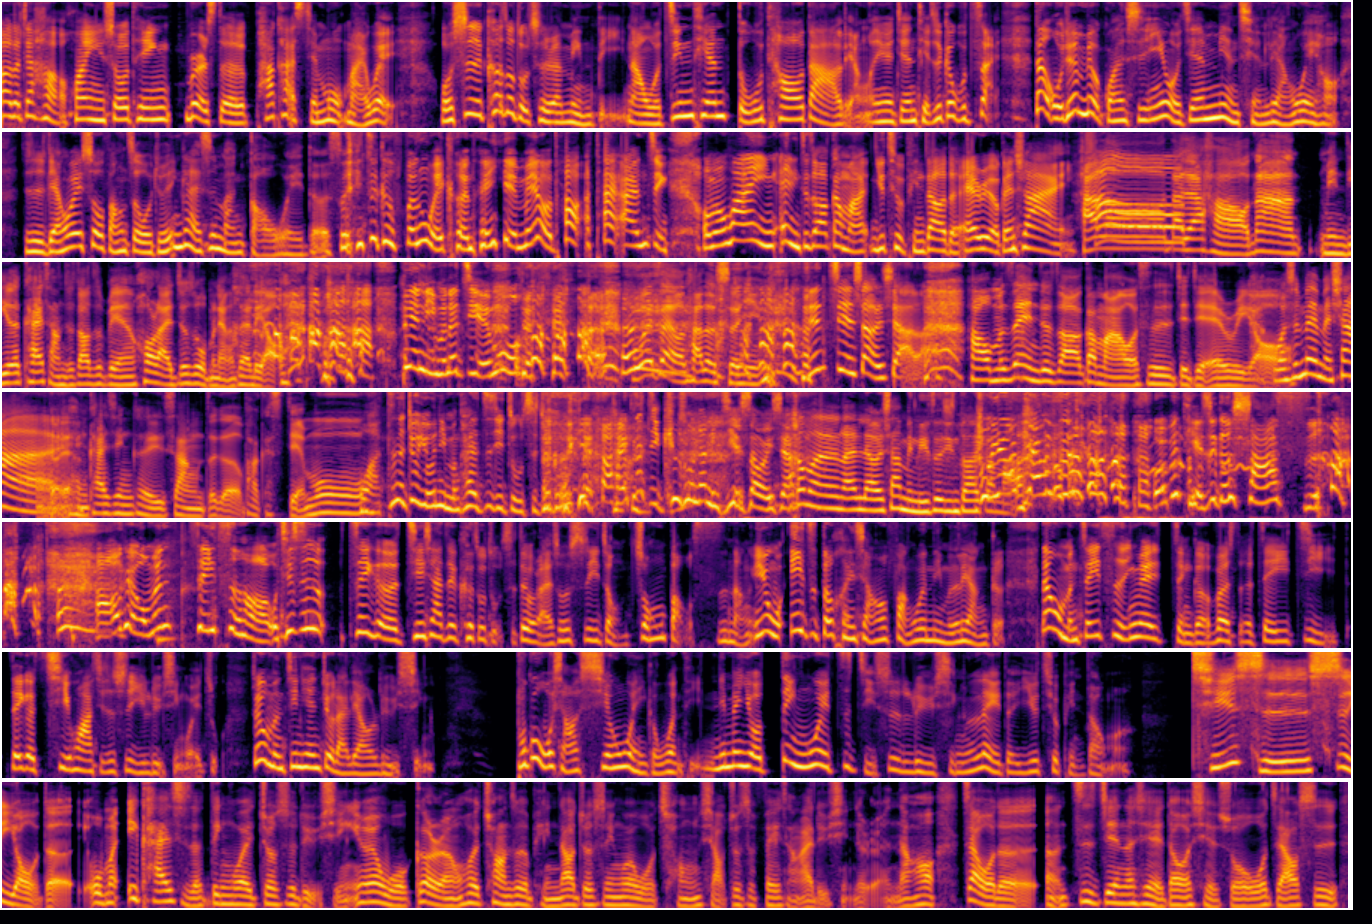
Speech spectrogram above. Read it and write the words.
Hello，大家好，欢迎收听 Verse 的 Podcast 节目《买位》，我是客座主持人敏迪。那我今天独挑大梁，因为今天铁志哥不在，但我觉得没有关系，因为我今天面前两位哈，就是两位受访者，我觉得应该还是蛮搞维的，所以这个氛围可能也没有太太安静。我们欢迎，哎、你知道要干嘛？YouTube 频道的 Ariel 跟 Shine。Hello，大家好。那敏迪的开场就到这边，后来就是我们两个在聊，变你们的节目，不会再有他的声音。先介绍一下了，好，我们这你就知道干嘛。我是姐姐 Ariel，我是妹妹晒，对，很开心可以上这个 podcast 节目。哇，真的就由你们开始自己主持就可以了，还自己 Q 说，那你介绍一下。那我们来聊一下明迪最近都在干嘛？我要被铁志哥杀死。好，OK，我们这一次哈，我其实这个接下这个客座主持对我来说是一种中饱私囊，因为我一直都很想要访问你们两个。但我们这一次因为整个 Verse 的这一季这个计划其实是以旅行为主，所以我们今天就来聊旅行。不过我想要先问一个问题：你们有定位自己是旅行类的 YouTube 频道吗？其实是有的。我们一开始的定位就是旅行，因为我个人会创这个频道，就是因为我从小就是非常爱旅行的人。然后在我的嗯、呃自荐那些也都有写说，我只要是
